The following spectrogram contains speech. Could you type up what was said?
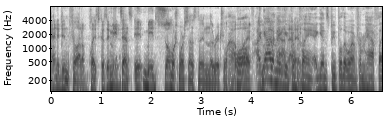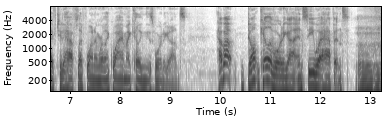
and it didn't feel out of place because it made sense it made so much more sense than the original half-life Well, I gotta make a that in. complaint against people that went from Half Life Two to Half Life One and were like, "Why am I killing these Vortigaunts?" How about don't kill a Vortigaunt and see what happens? Mm.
